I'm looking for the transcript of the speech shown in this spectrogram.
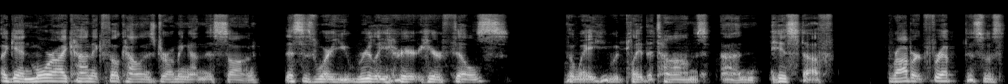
Again, more iconic Phil Collins drumming on this song. This is where you really hear, hear Phil's the way he would play the toms on his stuff. Robert Fripp, this was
